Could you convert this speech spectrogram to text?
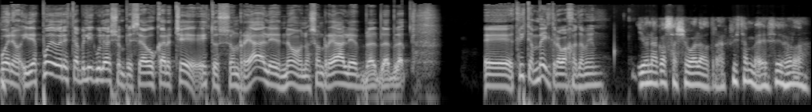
Bueno, y después de ver esta película, yo empecé a buscar, che, ¿estos son reales? No, no son reales, bla, bla, bla. Eh, Christian Bale trabaja también. Y una cosa llevó a la otra. Christian Bale, sí, es verdad.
